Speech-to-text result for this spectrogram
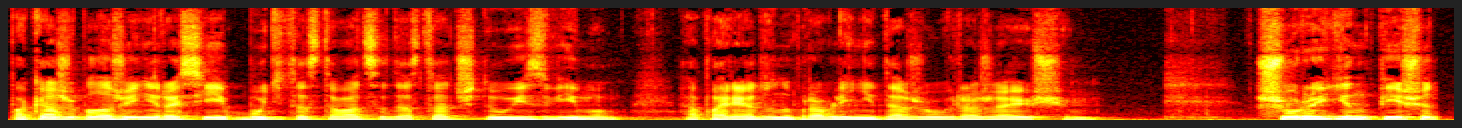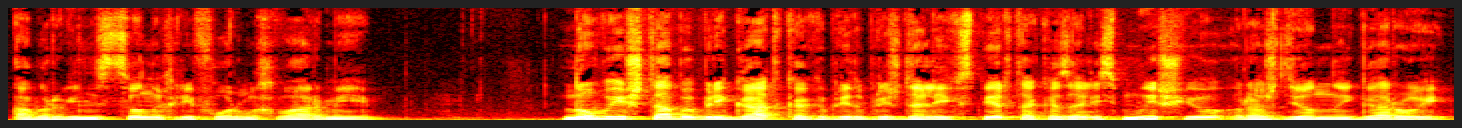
Пока же положение России будет оставаться достаточно уязвимым, а по ряду направлений даже угрожающим. Шурыгин пишет об организационных реформах в армии. Новые штабы бригад, как и предупреждали эксперты, оказались мышью, рожденной горой.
